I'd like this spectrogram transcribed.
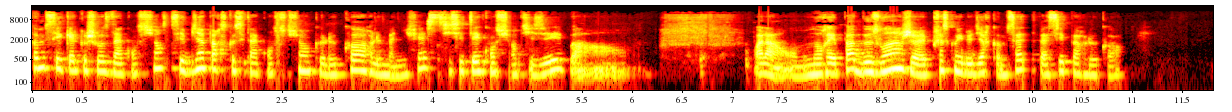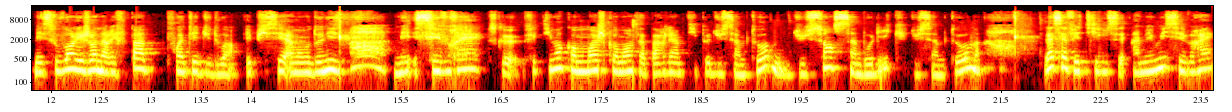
comme c'est quelque chose d'inconscient, c'est bien parce que c'est inconscient que le corps le manifeste. Si c'était conscientisé, ben voilà, on n'aurait pas besoin, j'avais presque envie de le dire comme ça, de passer par le corps. Mais souvent, les gens n'arrivent pas à pointer du doigt. Et puis, c'est à un moment donné, ah, mais c'est vrai, parce que effectivement, quand moi je commence à parler un petit peu du symptôme, du sens symbolique du symptôme, là, ça fait il c'est ah mais oui, c'est vrai,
